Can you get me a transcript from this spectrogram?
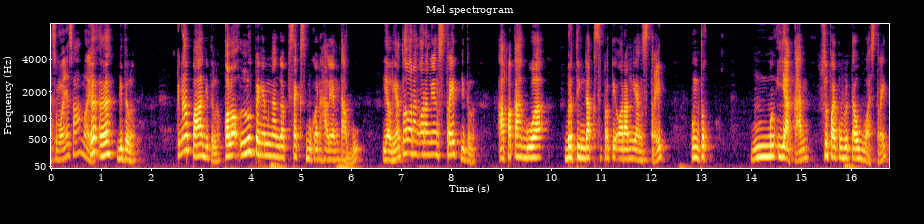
semuanya sama ya. Heeh, gitu loh. Kenapa? Gitu loh. Kalau lu pengen nganggap seks bukan hal yang tabu ya lihatlah orang-orang yang straight gitu loh. Apakah gua bertindak seperti orang yang straight untuk mengiyakan supaya publik tahu gua straight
